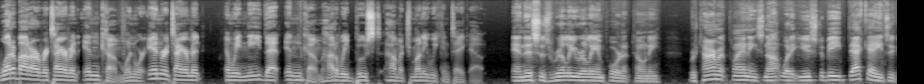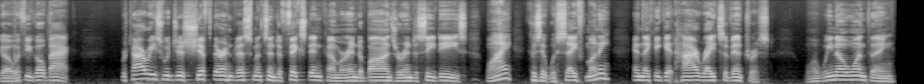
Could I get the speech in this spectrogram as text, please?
What about our retirement income? When we're in retirement and we need that income, how do we boost how much money we can take out? And this is really, really important, Tony. Retirement planning is not what it used to be decades ago. If you go back, retirees would just shift their investments into fixed income or into bonds or into CDs. Why? Because it was safe money and they could get high rates of interest. Well, we know one thing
